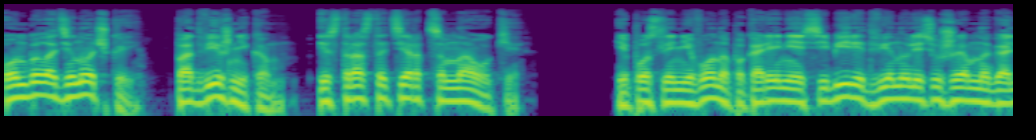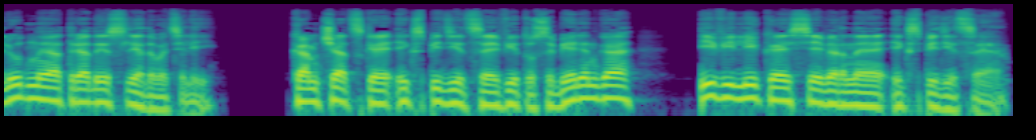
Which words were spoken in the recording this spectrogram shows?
Он был одиночкой, подвижником и страстотерпцем науки. И после него на покорение Сибири двинулись уже многолюдные отряды исследователей. Камчатская экспедиция Витуса Беринга и Великая Северная экспедиция.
